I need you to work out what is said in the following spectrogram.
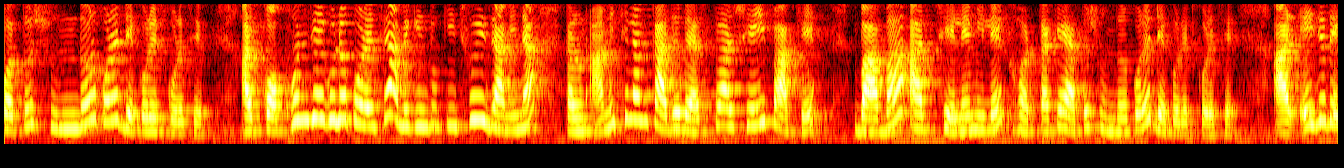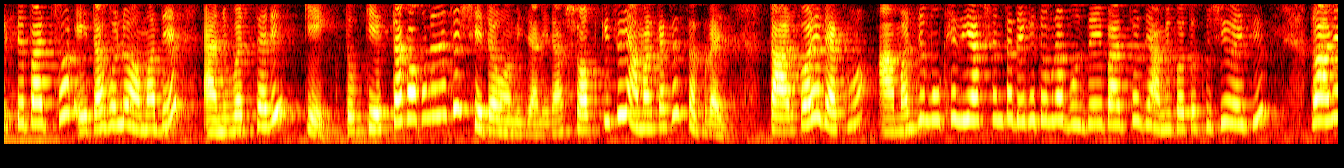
কত সুন্দর করে ডেকোরেট করেছে। আর কখন যে এগুলো করেছে আমি কিন্তু কিছুই জানি না, কারণ আমি ছিলাম কাজে ব্যস্ত আর সেই পাখে বাবা আর ছেলে মিলে ঘরটাকে এত সুন্দর করে ডেকোরেট করেছে। আর এই যে দেখতে পাচ্ছ, এটা হলো আমাদের অ্যানিভার্সারি কেক তো কেকটা কখন এনেছে সেটাও আমি জানি না। সব কিছুই আমার কাছে সারপ্রাইজ তারপরে দেখো, আমার যে মুখের রিয়াকশানটা দেখে তোমরা বুঝতেই পারছ যে আমি কত খুশি হয়েছি। তো আমি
